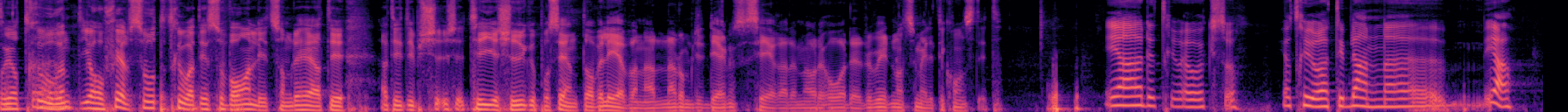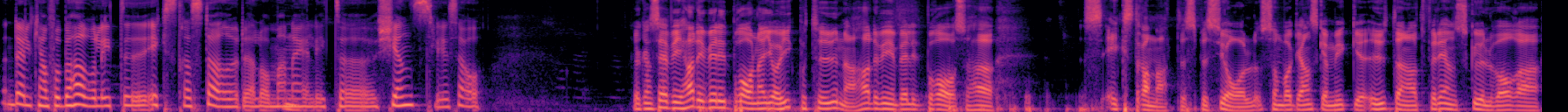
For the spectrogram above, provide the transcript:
Och jag tror eh, inte, jag har själv svårt att tro att det är så vanligt som det är att det, att det är typ 10-20 procent av eleverna när de blir diagnostiserade med ADHD. Då blir det något som är lite konstigt. Ja, det tror jag också. Jag tror att ibland, eh, ja, en del kanske behöver lite extra stöd eller om man Mm. är lite känslig så. Jag kan säga vi hade väldigt bra, när jag gick på Tuna, hade vi en väldigt bra så här extra matte special som var ganska mycket utan att för den skull vara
